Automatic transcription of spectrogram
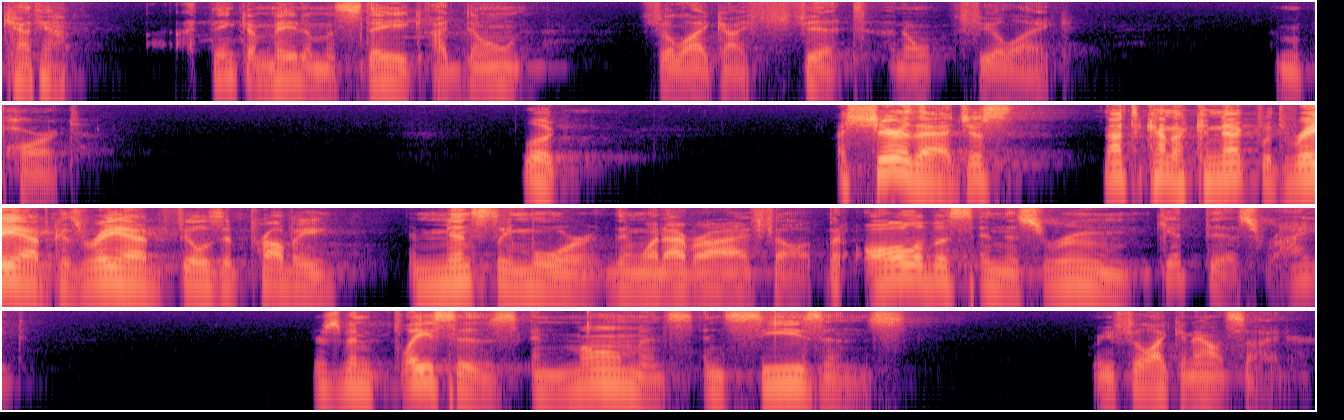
Kathy, I think I made a mistake. I don't feel like I fit. I don't feel like I'm a part. Look, I share that just not to kind of connect with Rahab, because Rahab feels it probably immensely more than whatever I felt. But all of us in this room get this, right? There's been places and moments and seasons where you feel like an outsider.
